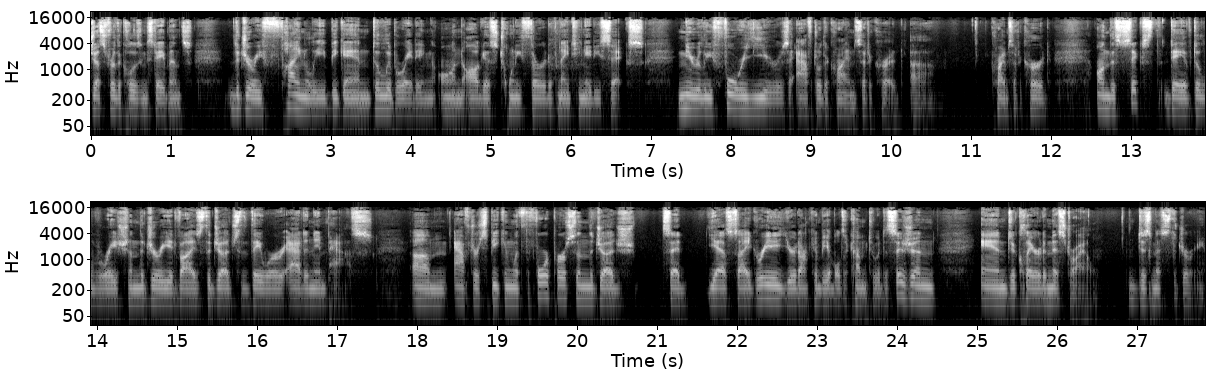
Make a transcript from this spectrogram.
just for the closing statements. The jury finally began deliberating on August twenty third of nineteen eighty six, nearly four years after the crimes had occurred. Uh, crimes had occurred. On the sixth day of deliberation, the jury advised the judge that they were at an impasse. Um, after speaking with the foreperson, the judge said, Yes, I agree, you're not going to be able to come to a decision, and declared a mistrial, dismissed the jury.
